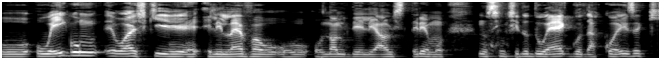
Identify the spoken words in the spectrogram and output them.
O, o Aegon, eu acho que ele leva o, o nome dele ao extremo, no sentido do ego da coisa, que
